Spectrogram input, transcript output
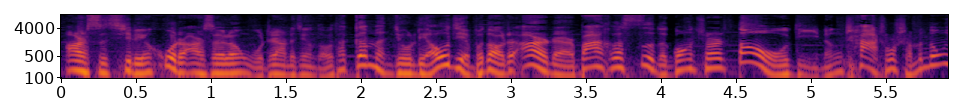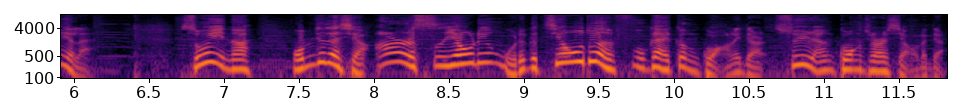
二四七零或者二四幺零五这样的镜头，他根本就了解不到这二点八和四的光圈到底能差出什么东西来。所以呢，我们就在想，二四幺零五这个焦段覆盖更广了一点，虽然光圈小了点，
